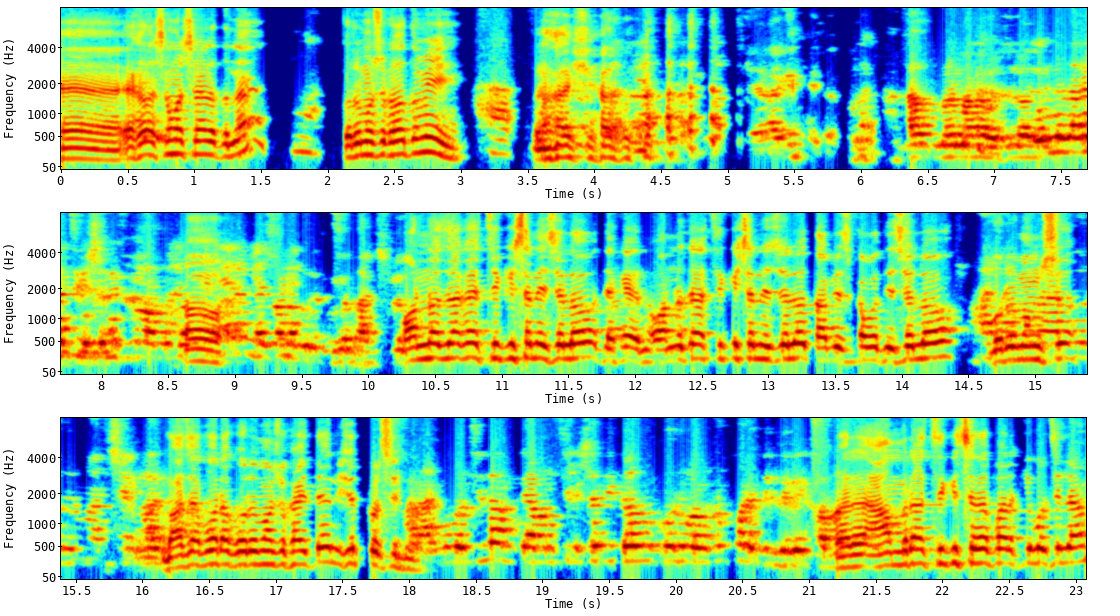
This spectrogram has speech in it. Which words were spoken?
হ্যাঁ এখন আর সমস্যা হয় না তো না? গরু মাংস খাও তুমি? হ্যাঁ। মাশাআল্লাহ। অন্য জায়গায় চিকিৎসা নিয়েছিল, দেখেন, অন্য জায়গায় চিকিৎসা নিয়েছিল, তাবিজ খাবার দিয়েছিল গরু মাংস, ভাজা পড়া গরু মাংস খাইতে নিষেধ করছিল। আমরা চিকিৎসা ব্যাপার কি বলছিলাম?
